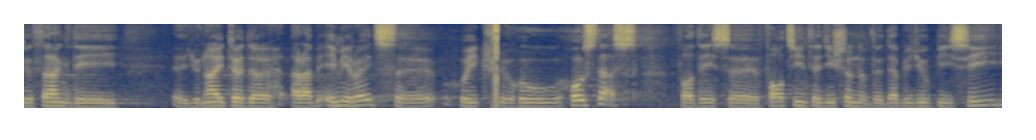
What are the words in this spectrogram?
to thank the uh, United uh, Arab Emirates uh, which, who host us for this uh, 14th edition of the WPC,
